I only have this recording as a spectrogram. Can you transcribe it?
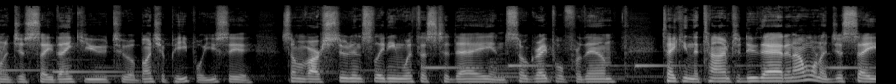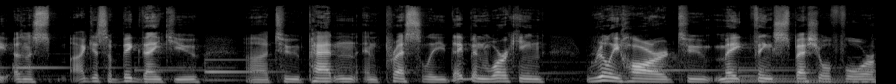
want to just say thank you to a bunch of people. You see some of our students leading with us today, and so grateful for them taking the time to do that. And I want to just say, I guess, a big thank you uh, to Patton and Presley. They've been working really hard to make things special for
